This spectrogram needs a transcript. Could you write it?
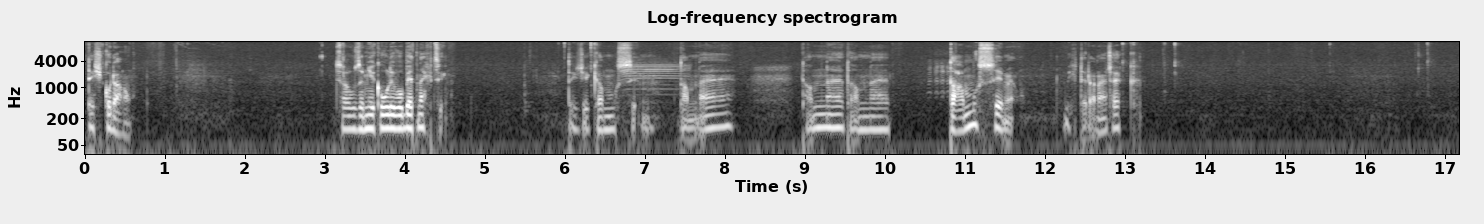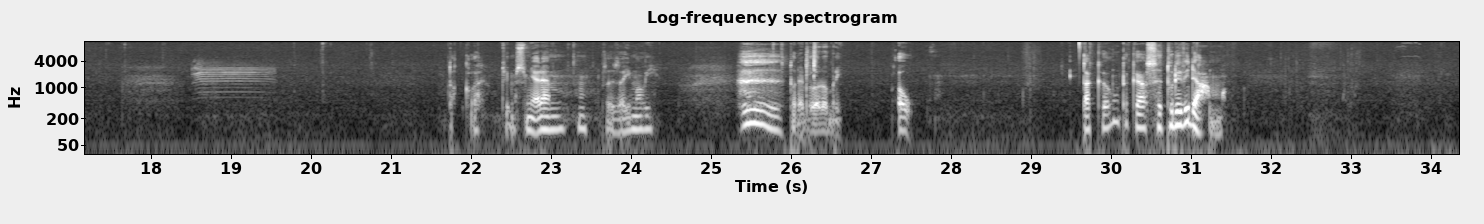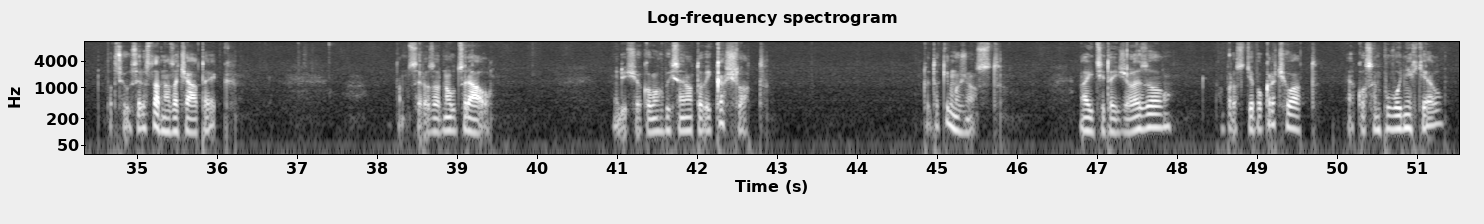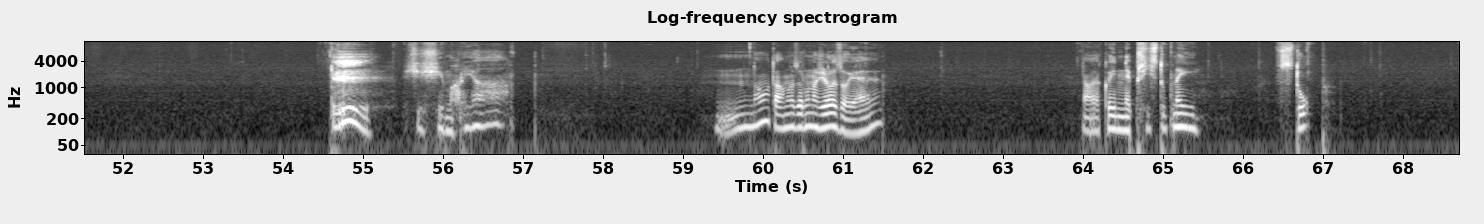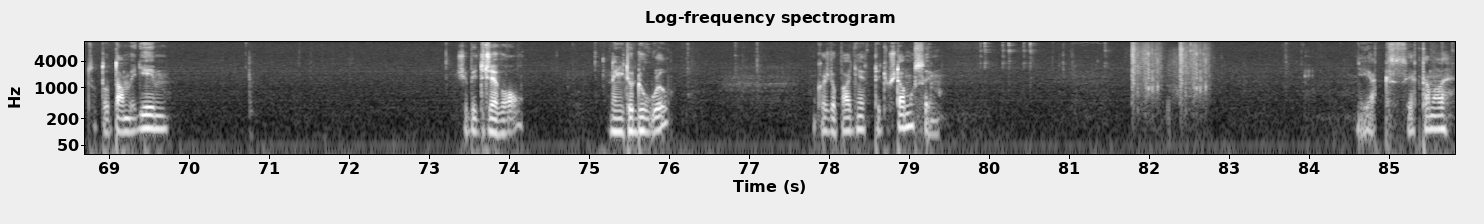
To je škoda, no. Celou země kouli oběd nechci. Takže kam musím? Tam ne. Tam ne, tam ne. Tam musím, jo. Bych teda neřekl. Takhle, tím směrem. Hm, to je zajímavý. To nebylo dobrý. Oh. Tak jo, tak já se tudy vydám. Potřebuji se dostat na začátek. Tam se rozhodnout, co dál. Když jako mohl bych se na to vykašlat. To je taky možnost. Najít si tady železo a prostě pokračovat, jako jsem původně chtěl. Ježiši Maria. No, tamhle zrovna železo je. Ale takový nepřístupný vstup. Co to tam vidím? Že by dřevo. Není to důl. Každopádně teď už tam musím. Jak, tam ale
